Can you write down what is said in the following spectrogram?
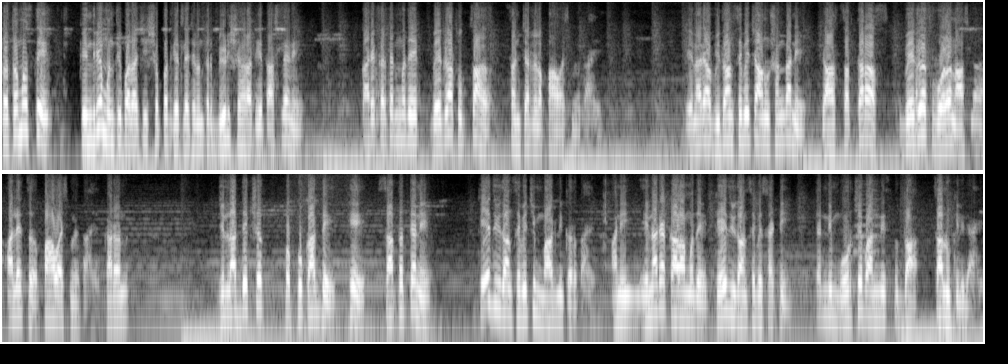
प्रथमच ते केंद्रीय मंत्रिपदाची शपथ घेतल्याच्या नंतर बीड शहरात येत असल्याने कार्यकर्त्यांमध्ये एक वेगळाच उत्साह संचारलेला पाहावयास मिळत आहे. येणाऱ्या विधानसभेच्या अनुषंगाने या सत्कारास वेगळंच वळण असलं आल्याचं पाहावयास मिळत आहे. कारण जिल्हाध्यक्ष पप्पू कागदे हे सातत्याने केज विधानसभेची मागणी करत आहे आणि येणाऱ्या काळामध्ये केज विधानसभेसाठी त्यांनी मोर्चे बांधणी सुद्धा चालू केलेली आहे.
